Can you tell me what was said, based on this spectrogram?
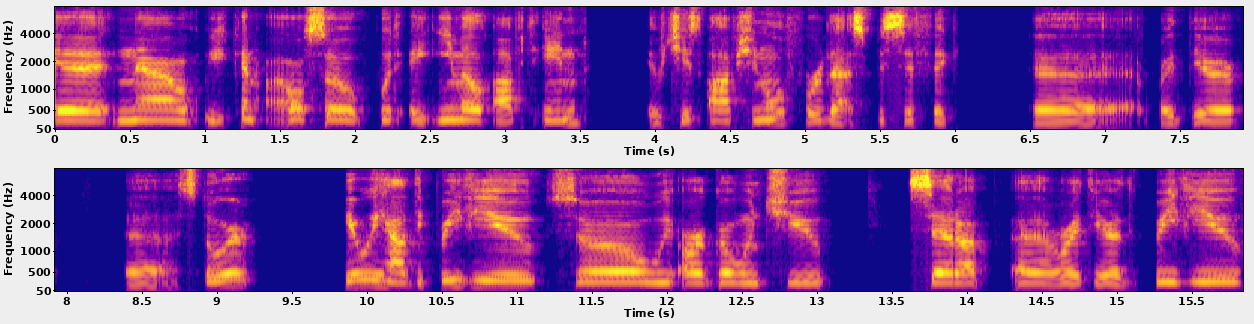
Uh, now you can also put a email opt-in, which is optional for that specific uh, right there uh, store. Here we have the preview. So we are going to set up uh, right there the preview.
